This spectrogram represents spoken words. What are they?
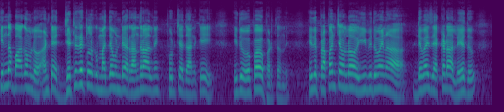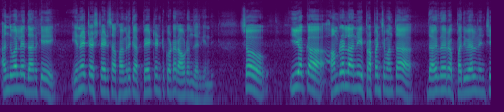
కింద భాగంలో అంటే జఠరికలకు మధ్య ఉండే రంధ్రాలని పూడ్చేదానికి ఇది ఉపయోగపడుతుంది. ఇది ప్రపంచంలో ఈ విధమైన డివైస్ ఎక్కడా లేదు. అందువల్లే దానికి United States of America patent కూడా రావడం జరిగింది. సో ఈ యొక్క అంబ్రెల్లాని ప్రపంచమంతా దగ్గర దగ్గర పదివేల నుంచి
